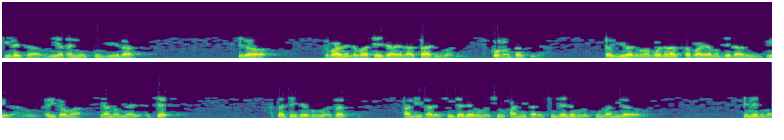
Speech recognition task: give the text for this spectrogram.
ကြည့်လိုက်တာနေရာထိုင်နေအရှင်ပြေလားဒီတော့တပါးနဲ့တပါးတဲကြရလားစသည်ပေါ့လေအကုန်လုံးစောက်ကြည့်တာတောက်ကြည့်တော့ဒီမှာဘောဓနာသဗ္ဗာယမဖြစ်တာလို့တွေ့တာကိုအဲဒီတော့မှရဟန်းတော်များရဲ့အကျက် အစကြိတ်တဲ့ဘုရားအစဖန်တီးထားတဲ့ခြေကြိုက်တဲ့ဘုရားခြေဖန်တီးထားတဲ့ရှင်ကြိုက်တဲ့ဘုရားရှင်ဖန်တီးထားတော့သင်္နေဒီမှာ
